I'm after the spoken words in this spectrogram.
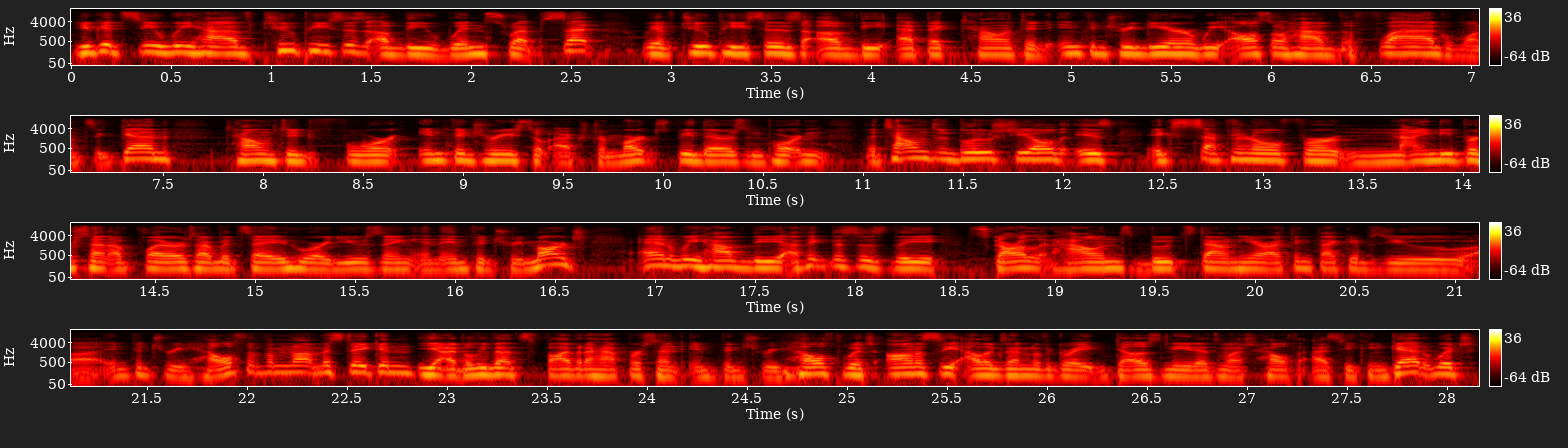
you can see we have two pieces of the windswept set. We have two pieces of the epic talented infantry infantry gear. We also have the flag once again talented for infantry so extra march speed there is important. The talented blue shield is exceptional for 90 percent of players I would say who are using an infantry march. And we have the I think this is the Scarlet Hounds boots down here. I think that gives you uh, infantry health if I'm not mistaken. Yeah I believe that's five and a half percent infantry health which honestly Alexander the Great does need as much health as he can get which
